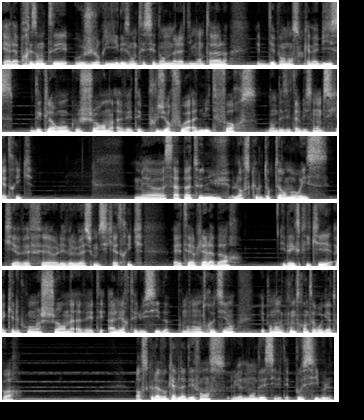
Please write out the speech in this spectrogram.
Et elle a présenté au jury les antécédents de maladie mentale et de dépendance au cannabis, déclarant que Shorn avait été plusieurs fois admis de force dans des établissements psychiatriques. Mais euh, ça n'a pas tenu lorsque le docteur Maurice, qui avait fait euh, l'évaluation psychiatrique, a été appelé à la barre. Il a expliqué à quel point Shorn avait été alerte et lucide pendant l'entretien et pendant le contre-interrogatoire. Lorsque l'avocat de la défense lui a demandé s'il était possible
